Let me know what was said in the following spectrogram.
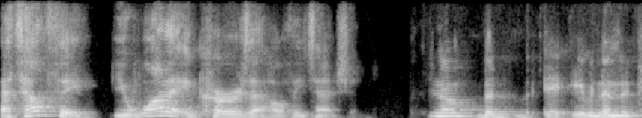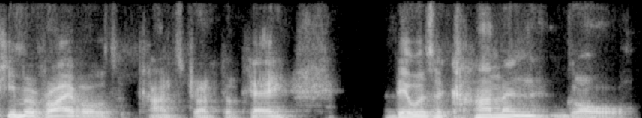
that's healthy. You want to encourage that healthy tension. You know, the, even in the team of rivals construct, okay, there was a common goal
